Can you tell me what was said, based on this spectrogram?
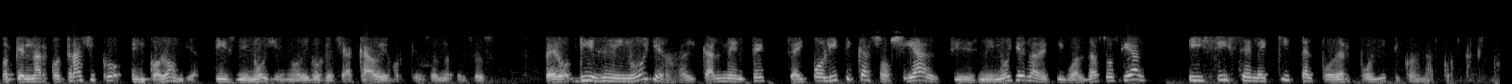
Porque el narcotráfico en Colombia disminuye, no digo que se acabe, porque eso, es pero disminuye radicalmente si hay política social, si disminuye la desigualdad social y si se le quita el poder político al narcotráfico.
